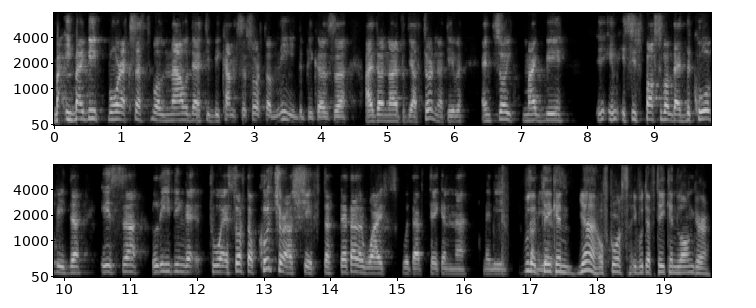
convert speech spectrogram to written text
But it might be more acceptable now that it becomes a sort of need because uh, i don't know if the alternative and so it might be it is possible that the covid is uh, leading to a sort of cultural shift that otherwise would have taken uh, maybe would have years. taken yeah of course it would have taken longer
